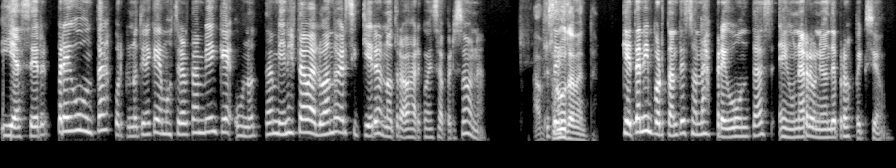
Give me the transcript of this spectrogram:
y hacer preguntas porque uno tiene que demostrar también que uno también está evaluando a ver si quiere o no trabajar con esa persona. Absolutamente. ¿Qué tan importantes son las preguntas en una reunión de prospección?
